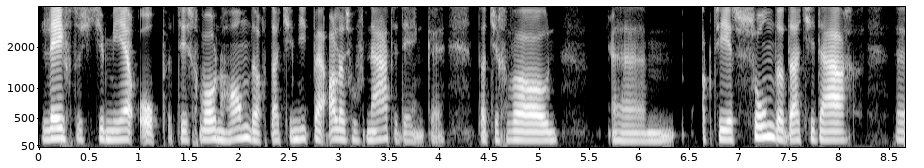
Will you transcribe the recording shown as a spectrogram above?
levert het je meer op. Het is gewoon handig dat je niet bij alles hoeft na te denken. Dat je gewoon um, acteert zonder dat je daar uh,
